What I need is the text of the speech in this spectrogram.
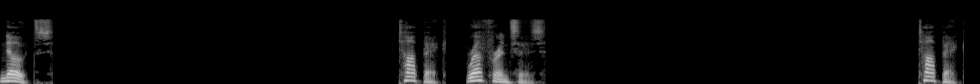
Notes. References. Topic.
